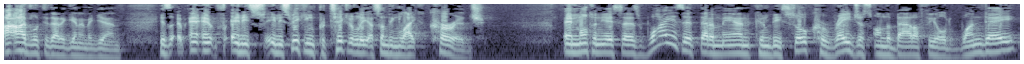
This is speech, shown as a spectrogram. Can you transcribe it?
I, have looked at that again and again. He's, and, and, and, he's, and he's speaking particularly of something like courage. And Montaigne says, Why is it that a man can be so courageous on the battlefield one day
